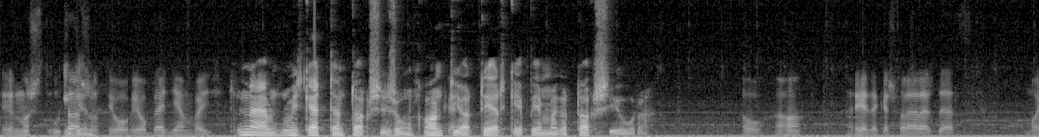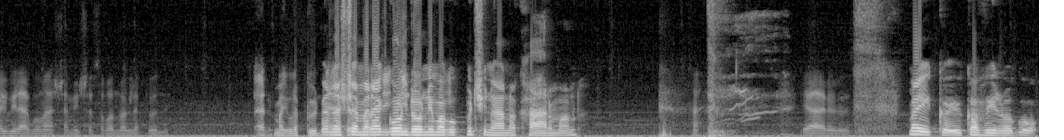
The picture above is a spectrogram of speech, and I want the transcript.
Ön most utas Igen. ott jó, jobb egyen, vagy? Nem, mi ketten taxizunk. Anti a térképén meg a taxióra. Ó, aha. Érdekes felállás, de hát mai világban már semmi sem szabad meglepődni. Lehet meglepődni. Bele sem merek gondolni maguk, mit csinálnak hárman. Jár előzni. Melyik kölyük a villogó?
